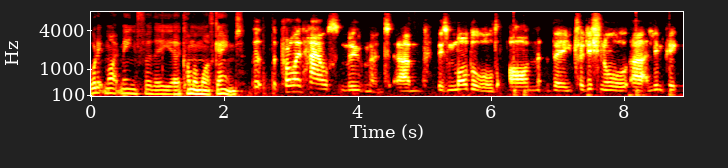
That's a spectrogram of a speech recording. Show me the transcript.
what it might mean for the uh, Commonwealth Games. The, the Pride House movement um, is modelled on the traditional uh, Olympic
